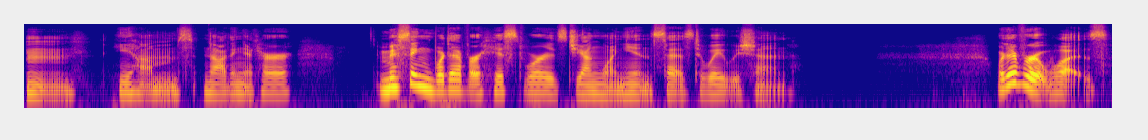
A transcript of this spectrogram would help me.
Hmm, he hums, nodding at her, missing whatever hissed words Jiang Wanyin says to Wei Wuxian. Whatever it was,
